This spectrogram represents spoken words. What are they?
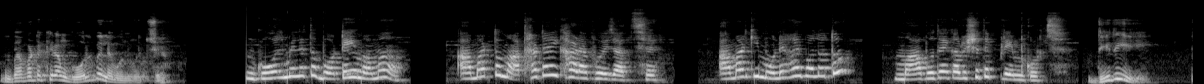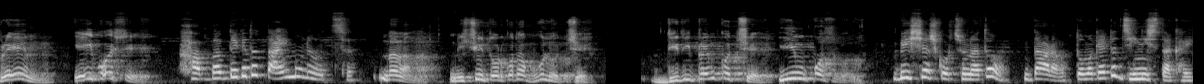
ব্যাপারটা কিরম গোল মেলে মনে হচ্ছে? গোল মেলে তো বটেই মামা। আমার তো মাথাটাই খারাপ হয়ে যাচ্ছে। আমার কি মনে হয় বলো তো? মা বোধহয় কারোর সাথে প্রেম করছে। দিদি প্রেম? এই বয়সে? হাব ভাব দেখে তো তাই মনে হচ্ছে। না না নিশ্চয়ই তোর কথা ভুল হচ্ছে। দিদি প্রেম করছে ইম্পসিবল বিশ্বাস করছ না তো? দাঁড়াও তোমাকে একটা জিনিস দেখাই।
